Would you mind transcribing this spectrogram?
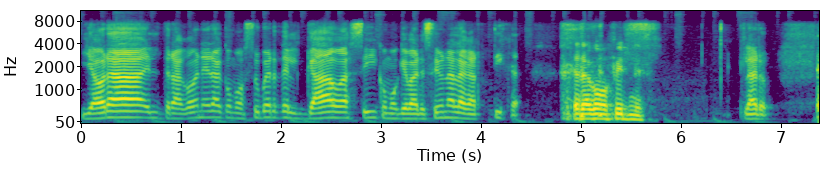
Y ahora el dragón era como súper delgado, así como que parecía una lagartija. Era como fitness. claro.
